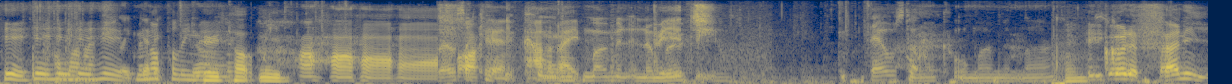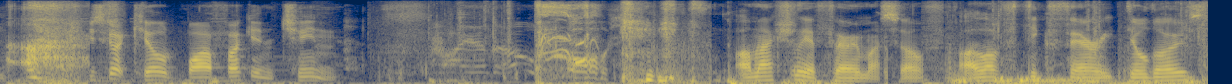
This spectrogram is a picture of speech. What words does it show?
Here, here, here, I'm here, here. Monopoly kill Who man. top mid? That was like a fucking cool anime. moment in a bitch. movie. That was kind of a cool moment, though. He got it funny. he just got killed by a fucking chin. Oh, I'm actually a fairy myself. I love thick fairy dildos.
